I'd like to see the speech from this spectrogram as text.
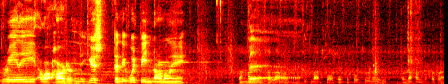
really a lot harder than they used than they would be normally. The is much more difficult to remove than the hunger for bread.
